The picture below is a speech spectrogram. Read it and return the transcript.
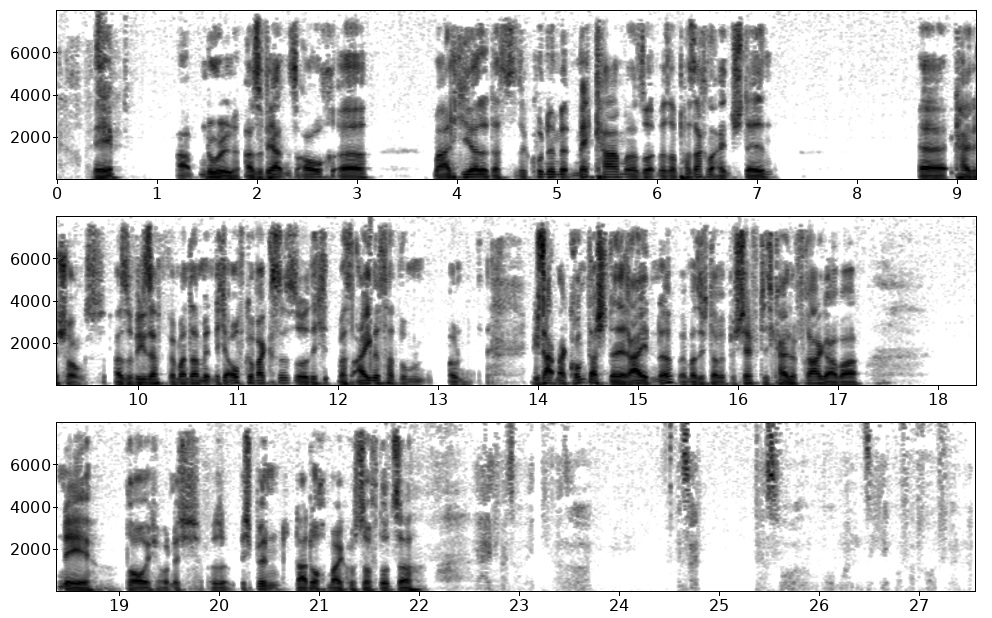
meine Nee. Arbeitswelt. Ab null. Also wir hatten es auch äh, mal hier, dass der Kunde mit Mac kam und dann sollten wir so ein paar Sachen einstellen. Äh, keine Chance. Also wie gesagt, wenn man damit nicht aufgewachsen ist oder nicht was eigenes hat, wo man, und wie gesagt, man kommt da schnell rein, ne, wenn man sich damit beschäftigt, keine Frage, aber nee, brauche ich auch nicht. Also ich bin da doch Microsoft-Nutzer. Ja, ich weiß auch nicht. Also, ist halt das, wo, wo man sich irgendwo vertraut fühlt. Ne?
